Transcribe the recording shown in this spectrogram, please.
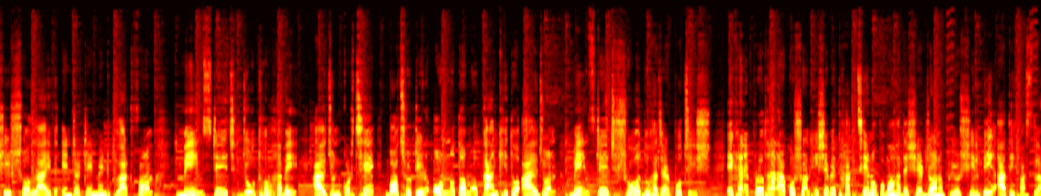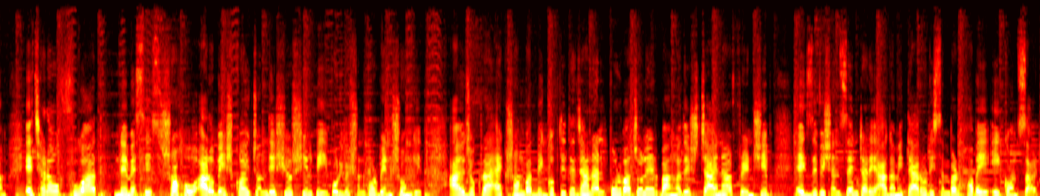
শীর্ষ live entertainment platform Main Stage যৌথভাবে আয়োজন করছে বছরটির অন্যতম কাঙ্ক্ষিত আয়োজন মেইন স্টেজ শো দু হাজার পঁচিশ। এখানে প্রধান আকর্ষণ হিসেবে থাকছেন উপমহাদেশের জনপ্রিয় শিল্পী আতিফ আসলাম। এছাড়াও ফুয়াদ, নেমেসিস সহ আরও বেশ কয়েকজন দেশীয় শিল্পী পরিবেশন করবেন সংগীত। আয়োজকরা এক সংবাদ বিজ্ঞপ্তিতে জানান, পূর্বাচলের বাংলাদেশ চায়না ফ্রেন্ডশিপ এক্সিবিশন সেন্টারে আগামী তেরো ডিসেম্বর হবে এই কনসার্ট।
